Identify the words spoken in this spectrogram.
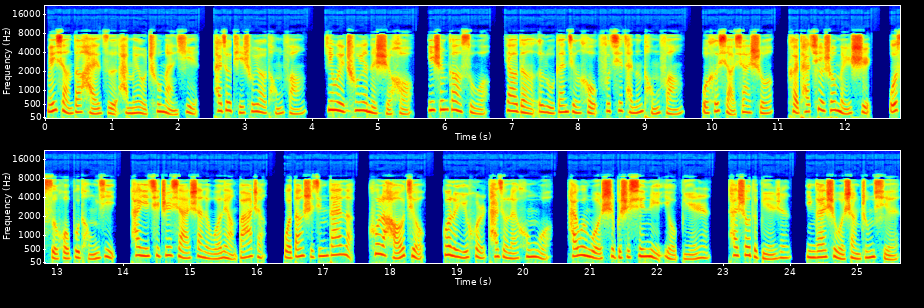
没想到孩子还没有出满月，他就提出要同房。因为出院的时候，医生告诉我要等恶露干净后，夫妻才能同房。我和小夏说，可他却说没事，我死活不同意。他一气之下扇了我两巴掌，我当时惊呆了，哭了好久。过了一会儿，他就来哄我，还问我是不是心里有别人。他说的别人，应该是我上中学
